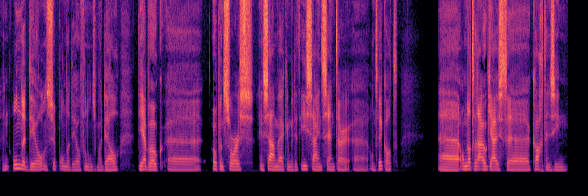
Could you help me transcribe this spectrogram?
een, onderdeel, een subonderdeel van ons model. Die hebben we ook eh, open source in samenwerking met het eScience Center eh, ontwikkeld. Eh, omdat we daar ook juist kracht in zien.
